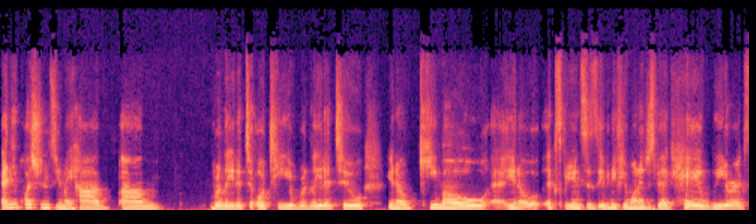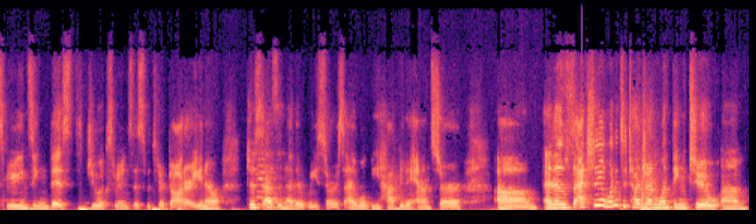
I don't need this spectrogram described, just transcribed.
any questions you may have um, related to OT, related to, you know, chemo, uh, you know, experiences, even if you want to just be like, hey, we are experiencing this. Did you experience this with your daughter? You know, just as another resource, I will be happy to answer. Um, and then actually, I wanted to touch on one thing too. Um,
